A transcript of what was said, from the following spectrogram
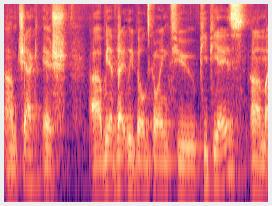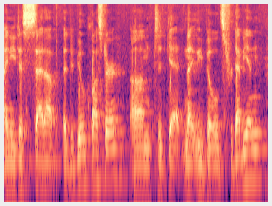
um, check-ish. Uh, we have nightly builds going to PPAs. Um, I need to set up a Debian cluster um, to get nightly builds for Debian.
